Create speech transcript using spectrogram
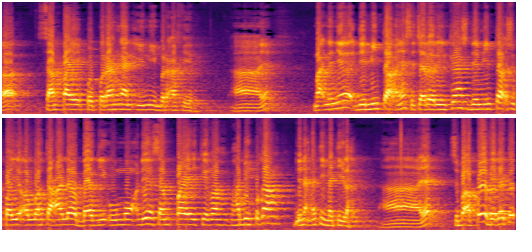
uh, sampai peperangan ini berakhir. Ha ya. Maknanya dia minta ya secara ringkas dia minta supaya Allah taala bagi umur dia sampai kira habis perang dia nak mati matilah ha ya. Sebab apa? Dia kata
